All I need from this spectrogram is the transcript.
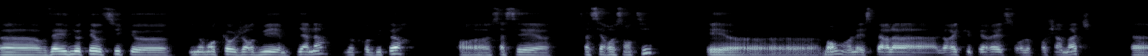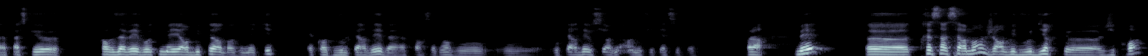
Euh, vous avez noté aussi que il nous manquait aujourd'hui Mpiana, notre buteur. Euh, ça s'est ça s'est ressenti et euh, bon, on espère la, le récupérer sur le prochain match parce que quand vous avez votre meilleur buteur dans une équipe et quand vous le perdez, ben, forcément vous, vous, vous perdez aussi en, en efficacité. Voilà. Mais euh, très sincèrement, j'ai envie de vous dire que j'y crois.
